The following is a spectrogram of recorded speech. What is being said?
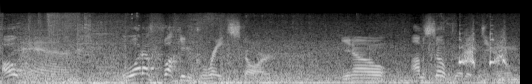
Oh, Man, what a fucking great start. You know, I'm so good at Doom.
